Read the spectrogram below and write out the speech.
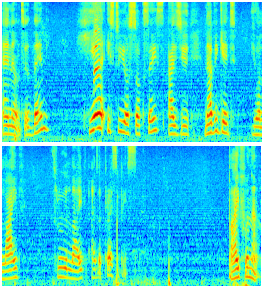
and until then, here is to your success as you navigate your life through life at the precipice. Bye for now.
